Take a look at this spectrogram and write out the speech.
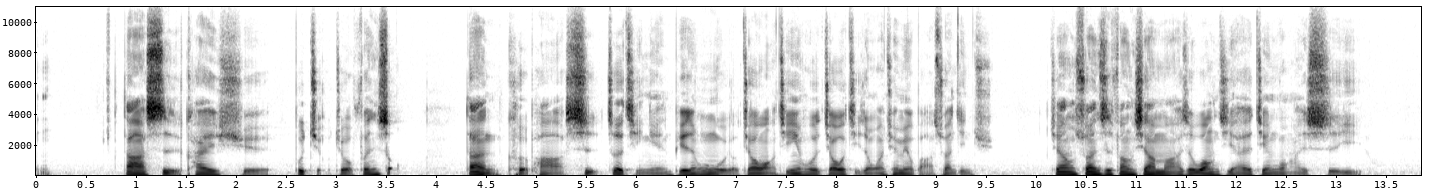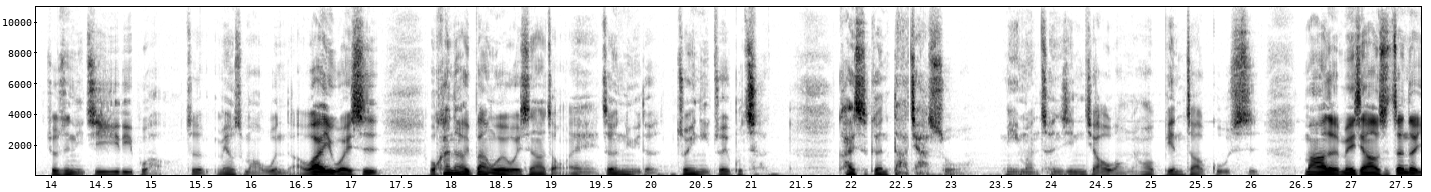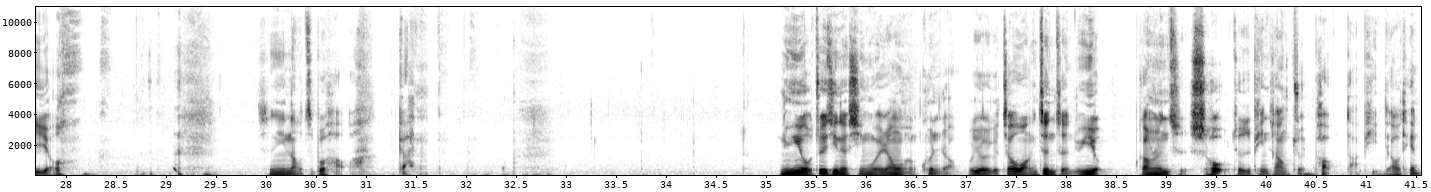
大四开学不久就分手，但可怕是这几年别人问我有交往经验或者交过几任，完全没有把它算进去。这样算是放下吗？还是忘记？还是健忘？还是失忆？就是你记忆力不好，这没有什么好问的。我还以为是，我看到一半，我以为是那种，哎，这个女的追你追不成，开始跟大家说你们曾经交往，然后编造故事。妈的，没想到是真的有，是你脑子不好啊！干。女友最近的行为让我很困扰。我有一个交往一阵子的女友。刚认识的时候就是平常嘴炮打屁聊天，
